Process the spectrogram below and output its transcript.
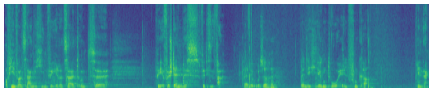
Auf jeden Fall danke ich Ihnen für Ihre Zeit und äh, für Ihr Verständnis für diesen Fall. Keine Ursache, wenn ich irgendwo helfen kann. Vielen Dank.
